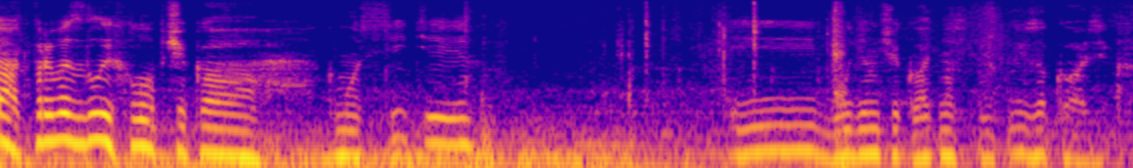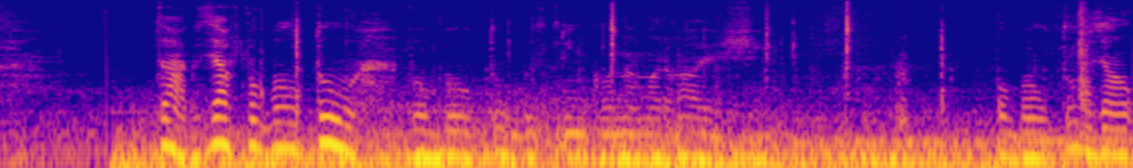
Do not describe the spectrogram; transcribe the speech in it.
Так, привезли хлопчика к Мос-Сіті. І будемо чекати наступний заказик. Так, взяв по болту, по болту быстренько наморгаючий. По болту взял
